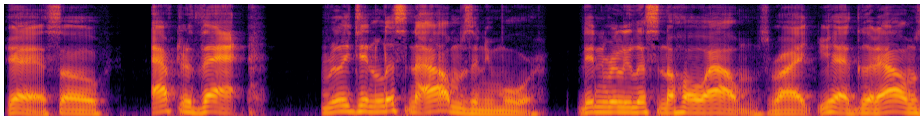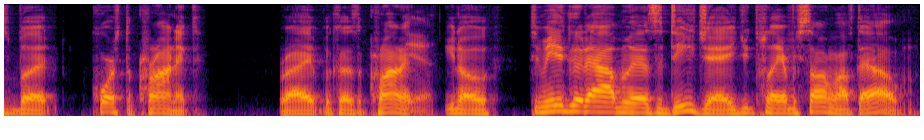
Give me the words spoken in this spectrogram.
Yeah. So after that, really didn't listen to albums anymore. Didn't really listen to whole albums. Right? You had good albums, but of course the Chronic, right? Because the Chronic, Yeah. you know. To me, a good album as a DJ, you can play every song off the album.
